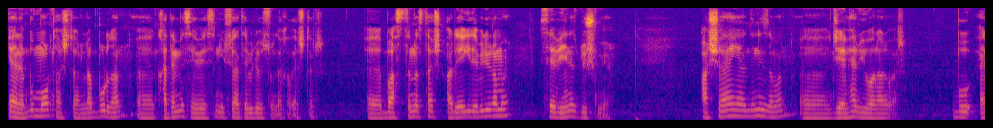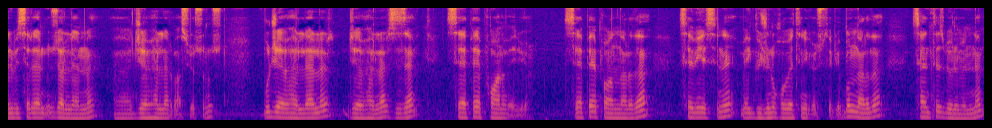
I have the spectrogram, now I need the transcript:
Yani bu mor taşlarla buradan e, kademe seviyesini yükseltebiliyorsunuz arkadaşlar. E, bastığınız taş araya gidebiliyor ama seviyeniz düşmüyor. Aşağıya geldiğiniz zaman e, cevher yuvaları var. Bu elbiselerin üzerlerine e, cevherler basıyorsunuz. Bu cevherlerler cevherler size SP puanı veriyor. SP puanları da seviyesini ve gücünü kuvvetini gösteriyor. Bunları da sentez bölümünden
